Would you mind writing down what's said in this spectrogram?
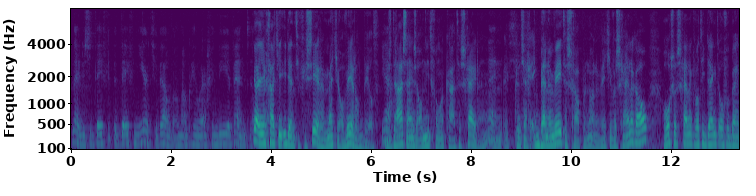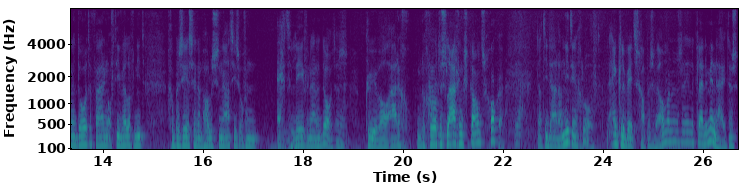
Nee, dus je defi- het definieert je wel dan ook heel erg in wie je bent. Ja, je gaat je identificeren met jouw wereldbeeld. Ja. Dus daar zijn ze al niet van elkaar te scheiden. Hè? Nee, En je kunt zeggen, ik ben een wetenschapper. Nou, dan weet je waarschijnlijk al, hoogstwaarschijnlijk wat hij denkt over bijna doodervaring. Of die wel of niet gebaseerd zijn op hallucinaties of een echt leven na de dood. Dus Ja. kun je wel aardig met een grote slagingskans gokken. Ja. Dat hij daar dan niet in gelooft. Enkele wetenschappers wel, maar dat is een hele kleine minderheid. Dus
